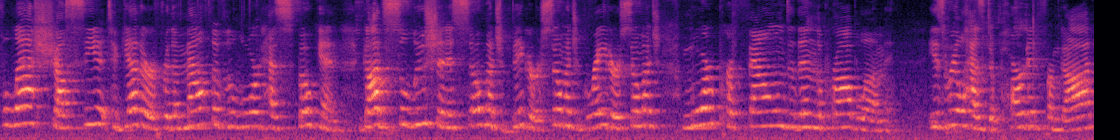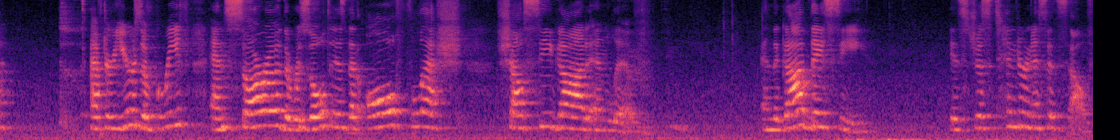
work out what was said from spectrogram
flesh shall see it together, for the mouth of the Lord has spoken. God's solution is so much bigger, so much greater, so much more profound than the problem. Israel has departed from God. After years of grief and sorrow, the result is that all flesh shall see God and live. And the God they see is just tenderness itself.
